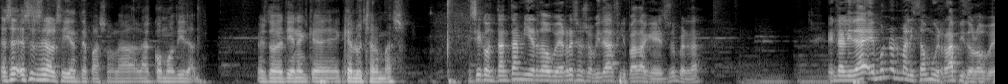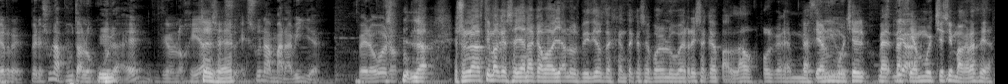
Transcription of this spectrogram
Ese, ese será el siguiente paso, la, la comodidad. Es donde tienen que, que luchar más. Es que con tanta mierda VR se nos olvida la flipada que es, es verdad. En realidad hemos normalizado muy rápido la VR, pero es una puta locura, ¿eh? Tecnología. Sí, sí. Es, es una maravilla. Pero bueno, La- es una lástima que se hayan acabado ya los vídeos de gente que se pone el VR y se queda para el lado, porque me hacían, digo. muchi- me- me Hostia. hacían muchísima gracia.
